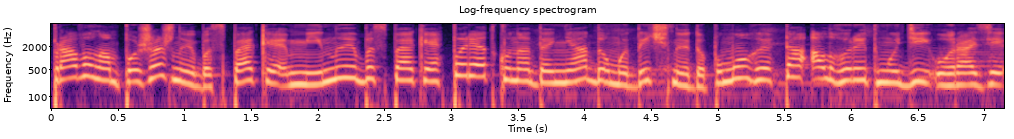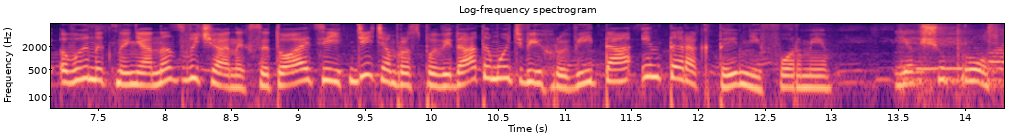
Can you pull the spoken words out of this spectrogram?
Правилам пожежної безпеки, мінної безпеки, порядку надання домедичної допомоги та алгоритму дій у разі виникнення надзвичайних ситуацій дітям розповідатимуть в ігровій та інтерактивній формі. Якщо просто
